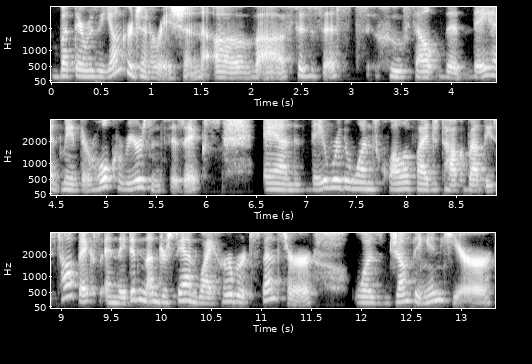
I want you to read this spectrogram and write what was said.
But there was a younger generation of uh, physicists who felt that they had made their whole careers in physics and they were the ones qualified to talk about these topics. And they didn't understand why Herbert Spencer was jumping in here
